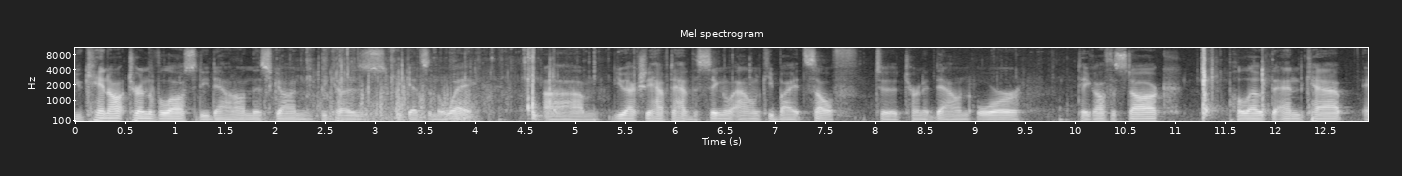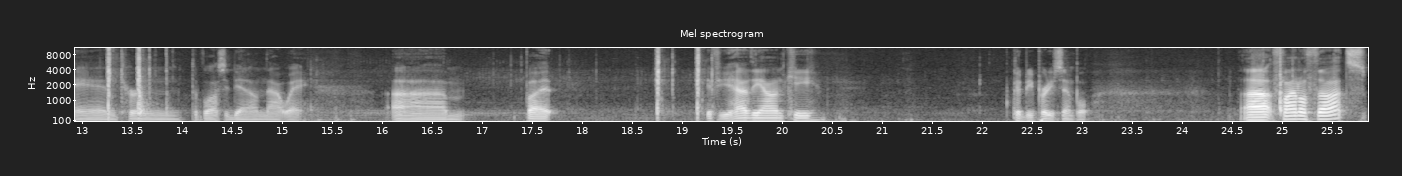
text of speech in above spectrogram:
you cannot turn the velocity down on this gun because it gets in the way. Um, you actually have to have the single Allen key by itself to turn it down or take off the stock, pull out the end cap, and turn the velocity down that way. Um, but if you have the Allen key, could be pretty simple. Uh, final thoughts.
